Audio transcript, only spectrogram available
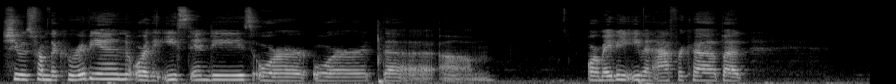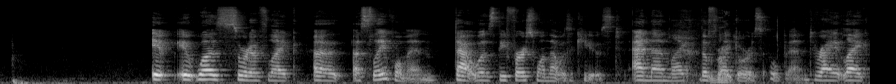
she was from the Caribbean or the East Indies or or the um, or maybe even Africa, but it it was sort of like a, a slave woman that was the first one that was accused and then like the flood Right. doors opened right like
